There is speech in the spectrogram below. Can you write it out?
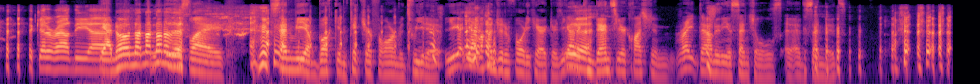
get around the. Uh... Yeah, no, no, no, none of this like send me a book in picture form and tweet it. You got, you have 140 characters. You got to yeah. condense your question right down to the essentials and send it.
